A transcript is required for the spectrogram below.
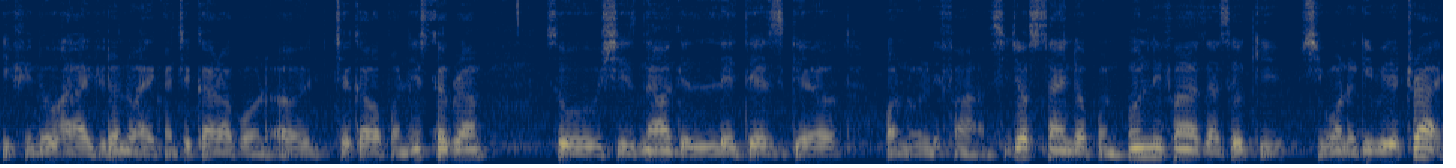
If you know her, if you don't know her, you can check her up on uh, check her up on Instagram. So she's now the latest girl on OnlyFans. She just signed up on OnlyFans and said, okay, she want to give it a try.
